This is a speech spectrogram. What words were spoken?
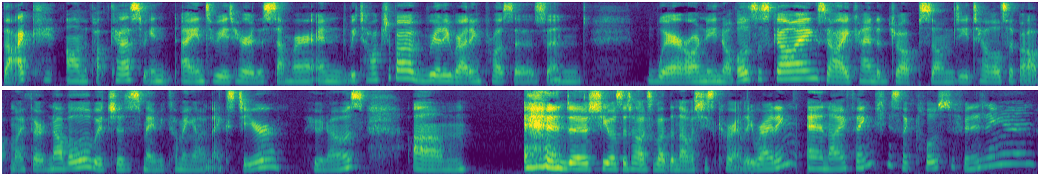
back on the podcast. We in- I interviewed her this summer, and we talked about really writing process and where our new novels is going. So I kind of dropped some details about my third novel, which is maybe coming out next year. Who knows? Um, and uh, she also talks about the novel she's currently writing, and I think she's like close to finishing it.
